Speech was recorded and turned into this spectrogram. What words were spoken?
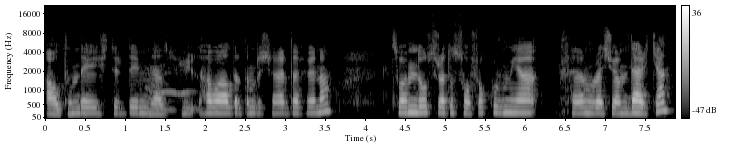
Altını değiştirdim. Biraz hava aldırdım dışarıda falan. Sonra o sırada sofra kurmaya falan uğraşıyorum derken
